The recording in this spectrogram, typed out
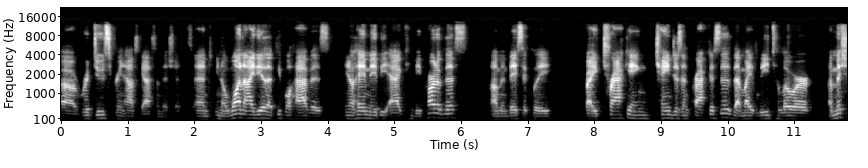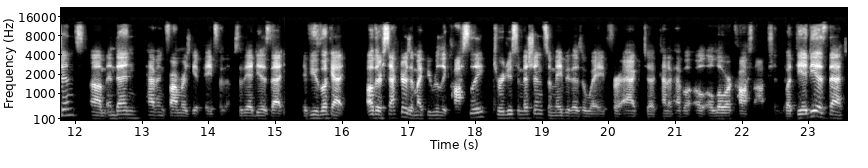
uh, reduce greenhouse gas emissions. And, you know, one idea that people have is, you know, hey, maybe ag can be part of this. Um, and basically, by tracking changes in practices that might lead to lower emissions um, and then having farmers get paid for them. So the idea is that if you look at other sectors, it might be really costly to reduce emissions. So maybe there's a way for ag to kind of have a, a lower cost option. But the idea is that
